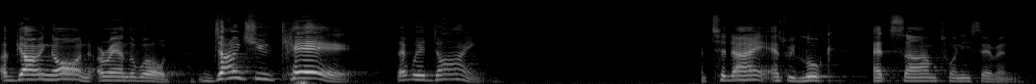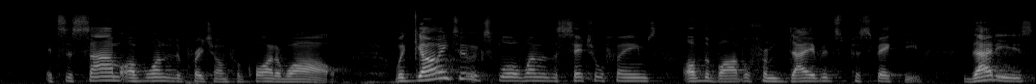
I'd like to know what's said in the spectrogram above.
are going on around the world? Don't you care that we're dying? Today, as we look at Psalm 27, it's a psalm I've wanted to preach on for quite a while. We're going to explore one of the central themes of the Bible from David's perspective. That is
